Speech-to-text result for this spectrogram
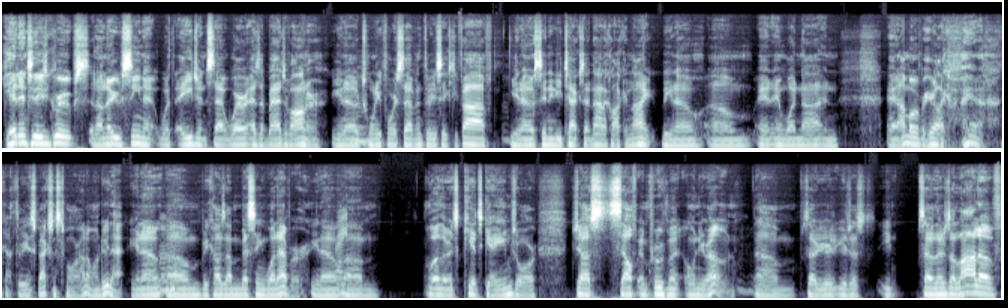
get into these groups and i know you've seen it with agents that wear it as a badge of honor you know 24 7 365 you know sending you texts at 9 o'clock at night you know um, and and whatnot and and i'm over here like man i got three inspections tomorrow. I don't want to do that you know um, because i'm missing whatever you know Right. um, whether it's kids games or just self improvement on your own. Um, so you're you're just you, so there's a lot of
